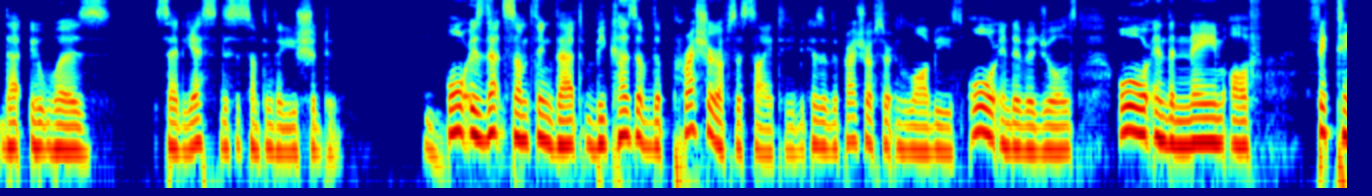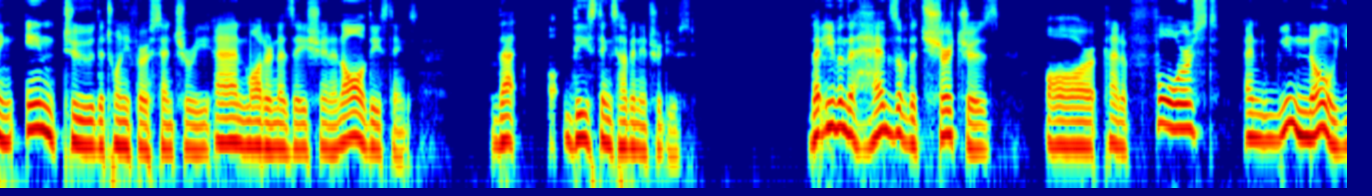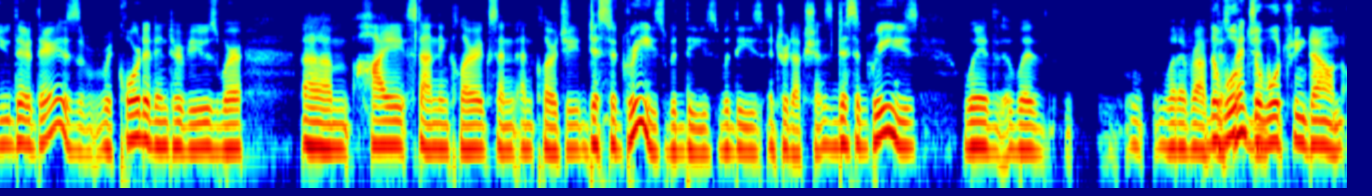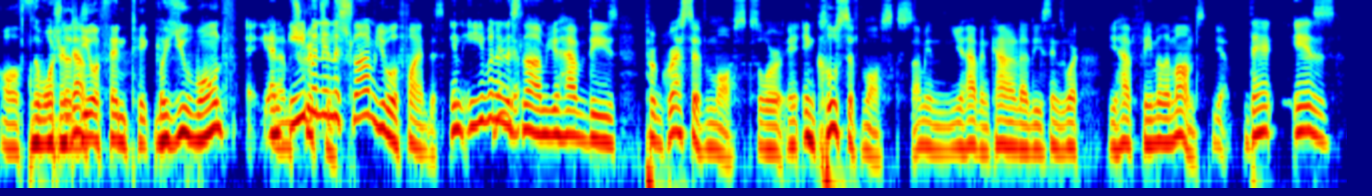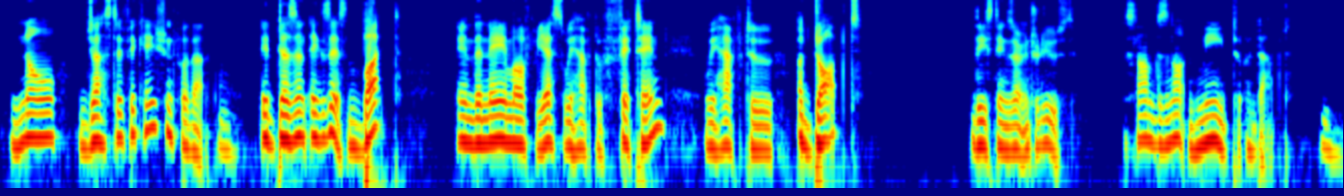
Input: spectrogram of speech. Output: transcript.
that it was said yes this is something that you should do Hmm. or is that something that, because of the pressure of society, because of the pressure of certain lobbies or individuals, or in the name of fitting into the 21st century and modernization and all of these things, that uh, these things have been introduced? That even the heads of the churches are kind of forced, and we know you there. There is recorded interviews where um, high standing clerics and, and clergy disagrees with these with these introductions, disagrees with with whatever I've The, just wa- the watering down of The watering the, down. the authentic. But you won't, f- and Um, even in. Islam, you will find this. In even in Islam, you have these progressive mosques or i- inclusive mosques. I mean, you have in Canada these things where you have female imams. Yeah. There is no justification for that. Hmm. It doesn't exist. But in the name of yes, we have to fit in, we have to adopt. These things are introduced. Islam does not need to adapt.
